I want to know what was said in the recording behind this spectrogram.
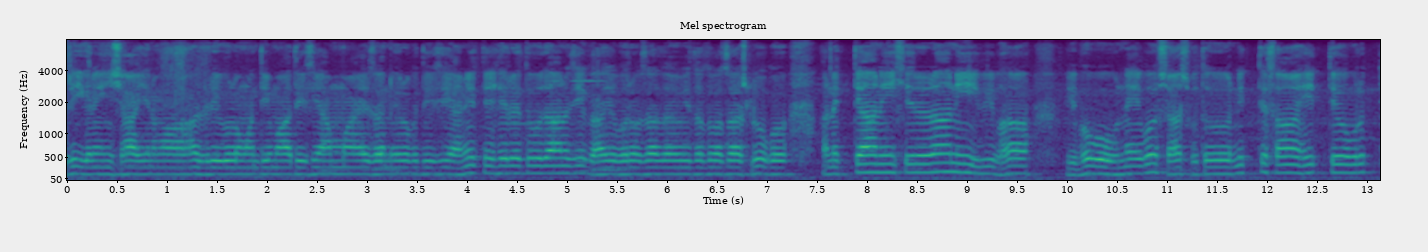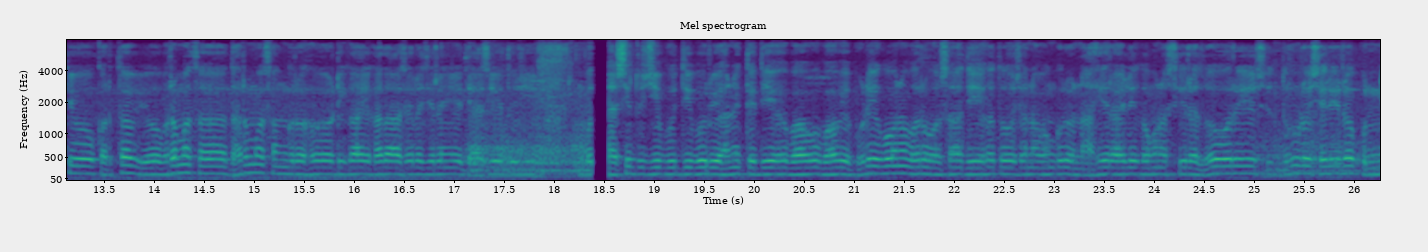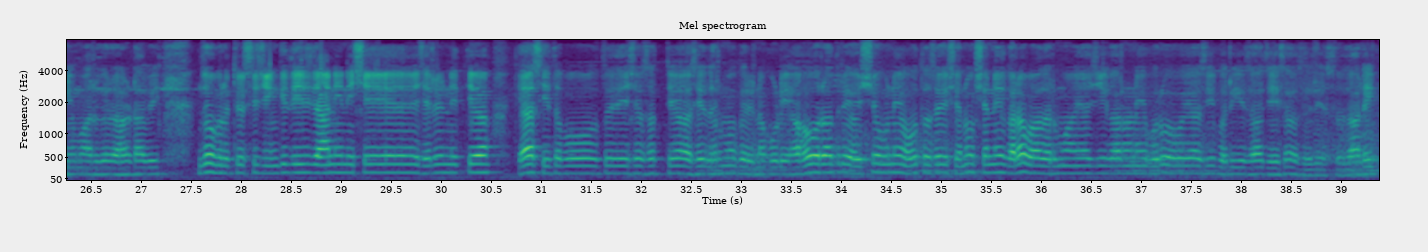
श्री गणेशाय नमः। श्री गुरु मंती मातेशी अम्माय स निरुपदेशी अनित्य शरीर तू दानसी काय भरोसा जावे तत्वाचा श्लोक अनित्यानी शरीरानी विभा विभवो नैव शाश्वत नित्य साहित्य मृत्यू कर्तव्य भ्रमस धर्मसंग्रह टीका एखादा असेल चिरंजीव ध्यासी तुझी अशी तुझी बुद्धी बरी अनित्य देह भाव भावे. पुढे कोण भरवसा देह तो शनभंगुर नाही राहिले कमन स्थिर. झोरे दृढ शरीर पुण्य मार्ग हटावे जो मृत्यूशी जिंकिती आणि निशे शरीर नित्य. त्यास देश सत्य असे धर्म करीन पुढे. अहोरात्री अश्वने होत असे क्षणोक्षणे करावा धर्म. याची कारणे पूर्व यासी परीसा जैसा सूर्यस्त झाले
